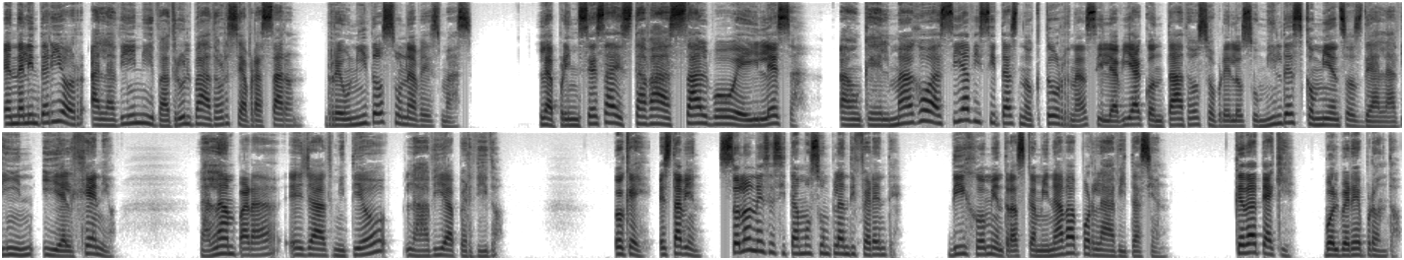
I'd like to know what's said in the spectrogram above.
En el interior, Aladín y Badrul Bador se abrazaron reunidos una vez más. La princesa estaba a salvo e ilesa, aunque el mago hacía visitas nocturnas y le había contado sobre los humildes comienzos de Aladín y el genio. La lámpara, ella admitió, la había perdido. Ok, está bien, solo necesitamos un plan diferente, dijo mientras caminaba por la habitación. Quédate aquí, volveré pronto.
